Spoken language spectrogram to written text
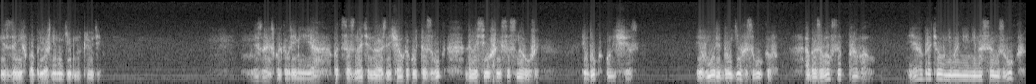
из-за них по-прежнему гибнут люди. Не знаю, сколько времени я подсознательно различал какой-то звук, доносившийся снаружи. И вдруг он исчез. И в море других звуков образовался провал. Я обратил внимание не на сам звук,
